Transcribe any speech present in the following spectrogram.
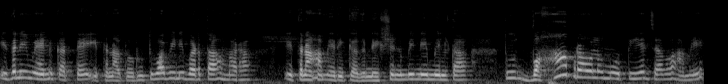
इतनी मेहनत करते हैं, इतना तो रुतबा भी नहीं बढ़ता हमारा, इतना हमें रिकग्निशन भी नहीं मिलता। तो वहाँ प्रॉब्लम होती है जब हमें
